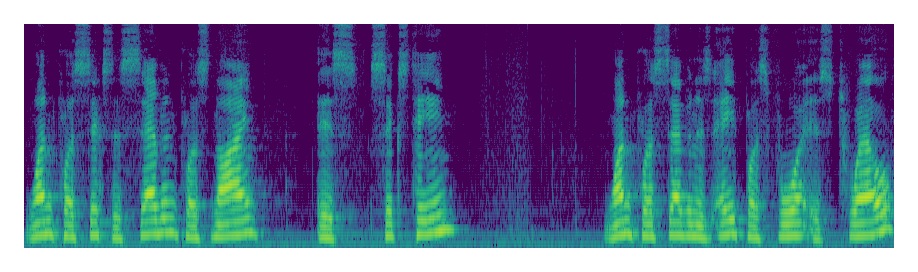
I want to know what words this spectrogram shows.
1 plus 6 is 7, plus 9 is 16. 1 plus 7 is 8, plus 4 is 12.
